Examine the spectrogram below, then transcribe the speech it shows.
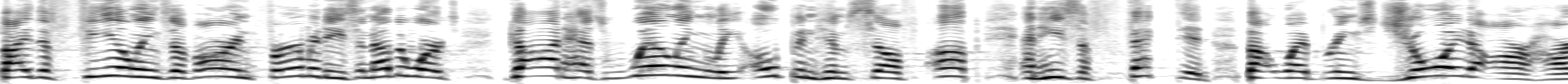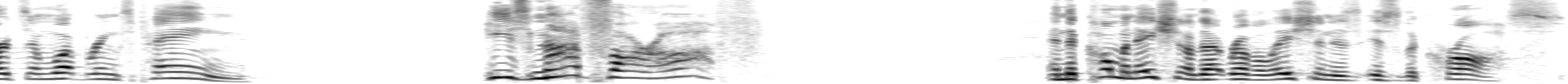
by the feelings of our infirmities. In other words, God has willingly opened himself up, and he's affected by what brings joy to our hearts and what brings pain. He's not far off. And the culmination of that revelation is, is the cross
